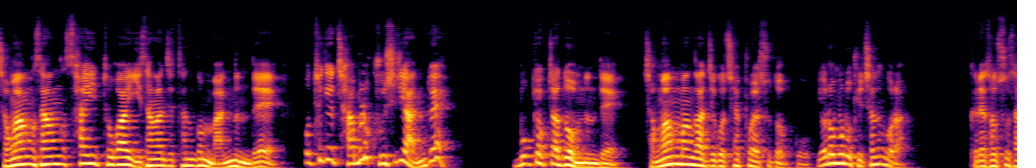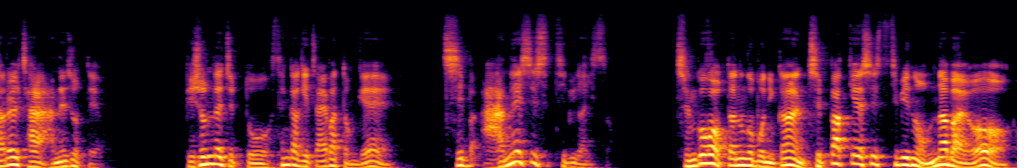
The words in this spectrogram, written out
정황상 사이토가 이상한 짓 하는 건 맞는데 어떻게 잡을 구실이 안 돼? 목격자도 없는데 정황만 가지고 체포할 수도 없고 여러모로 귀찮은 거라. 그래서 수사를 잘 안 해줬대요. 비숍네 집도 생각이 짧았던 게 집 안에 CCTV가 있어. 증거가 없다는 거 보니까 집 밖에 CCTV는 없나 봐요.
